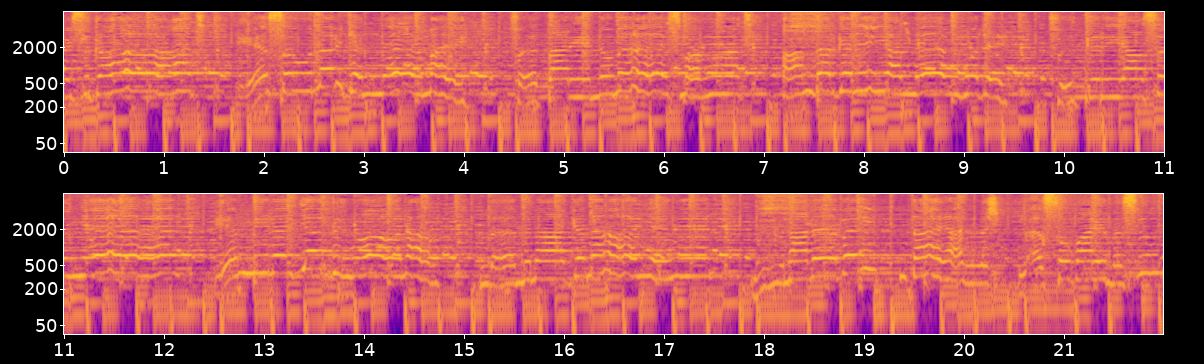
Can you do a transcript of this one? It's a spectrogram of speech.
ይግባኝ ስጋት የሰውን አይደለም አይ ፈጣሪ ነው መስማት። አንድ አርገን ያለው ወደ ፍቅር ያሰኘን የሚለየብን ሆና ለምን አገናኘን? ምን አለበይ ታያለሽ? ለሰው ባይመስሉም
